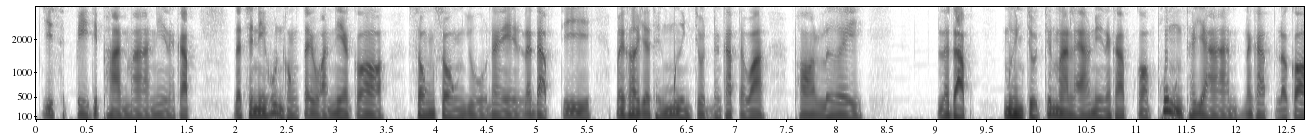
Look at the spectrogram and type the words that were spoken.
10-20 ปีที่ผ่านมานี่นะครับดัชนีหุ้นของไต้หวันเนี่ยก็ทรงๆอยู่ในระดับที่ไม่ค่อยจะถึงหมื่นจุดนะครับ แต่ว่า พอเลยระดับหมื่นจุดขึ้นมาแล้วนี่นะครับก็พุ่งทะยานนะครับ แล้วก็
